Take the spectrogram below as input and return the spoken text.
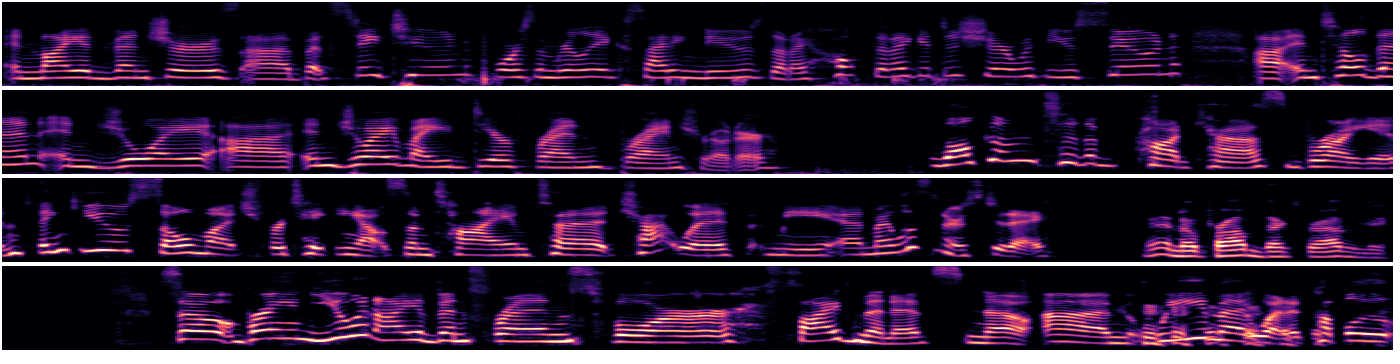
and my adventures. Uh, but stay tuned for some really exciting news that I hope that I get to share with you soon. Uh, until then, enjoy uh, enjoy my dear friend friend, Brian Schroeder. Welcome to the podcast, Brian. Thank you so much for taking out some time to chat with me and my listeners today. Yeah, no problem. Thanks for having me. So, Brian, you and I have been friends for five minutes. No, um, we met what a couple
